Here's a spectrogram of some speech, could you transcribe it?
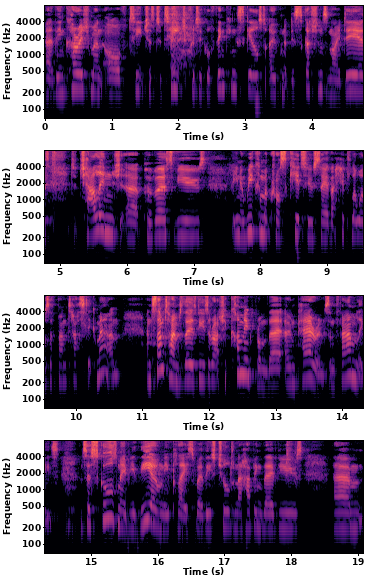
uh, the encouragement of teachers to teach critical thinking skills, to open up discussions and ideas, to challenge uh, perverse views. You know, we come across kids who say that Hitler was a fantastic man. And sometimes those views are actually coming from their own parents and families. And so schools may be the only place where these children are having their views um,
